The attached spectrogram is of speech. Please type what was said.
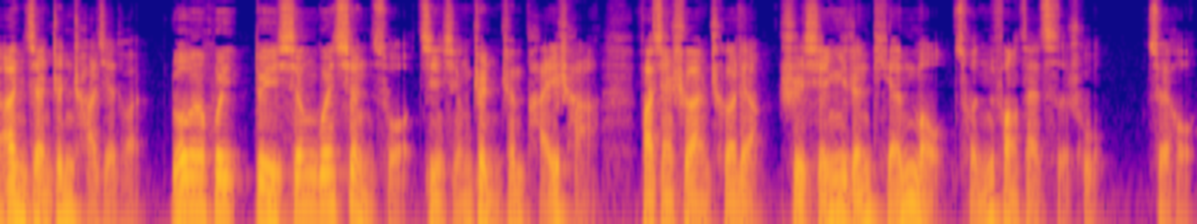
案件侦查阶段，罗文辉对相关线索进行认真排查，发现涉案车辆是嫌疑人田某存放在此处。随后，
